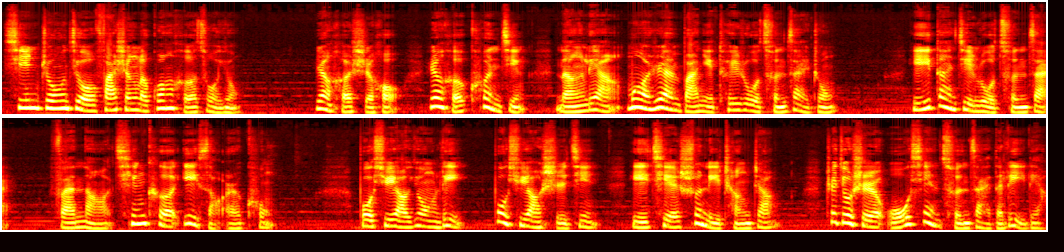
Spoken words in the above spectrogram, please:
心中就发生了光合作用。任何时候，任何困境，能量默认把你推入存在中。一旦进入存在，烦恼顷刻一扫而空，不需要用力，不需要使劲，一切顺理成章。这就是无限存在的力量。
